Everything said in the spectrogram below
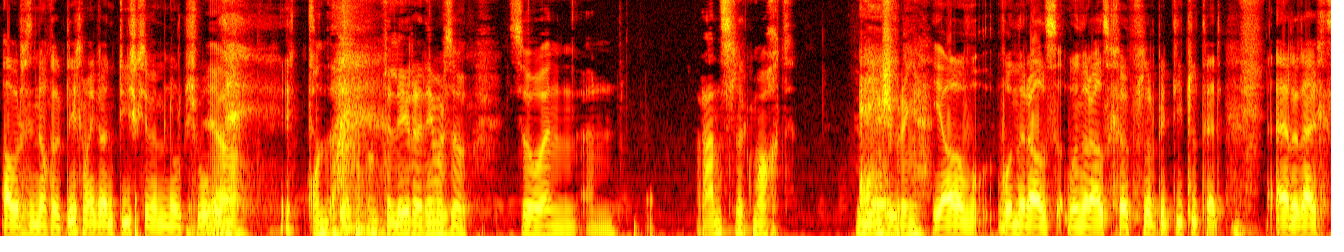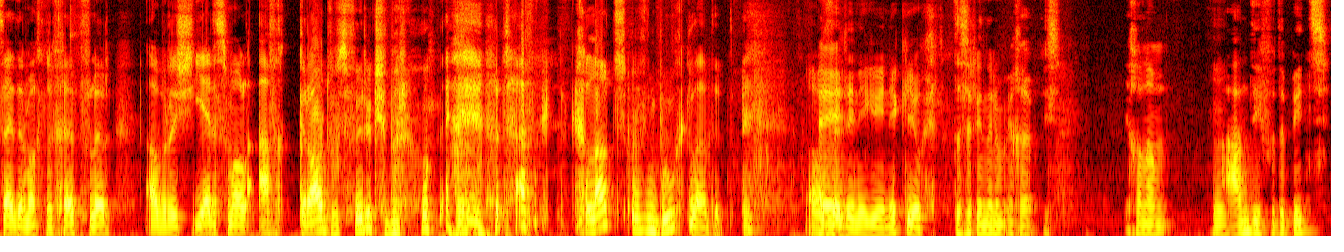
Aber sind nachher gleich mega enttäuscht, gewesen, wenn wir nur geschwommen Ja. sind. Und, und der Lehrer hat immer so, so einen, einen Ränzler gemacht. Ey. Ja, wo, wo, er als, wo er als Köpfler betitelt hat. Er hat eigentlich gesagt, er macht einen Köpfler, aber er ist jedes Mal einfach geradeaus vorgesprungen. er hat einfach Klatsch auf den Bauch gelandet. Aber es hat ihn irgendwie nicht gejuckt. Das erinnert mich an etwas. Ich habe am Hm. Ende von der Bits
